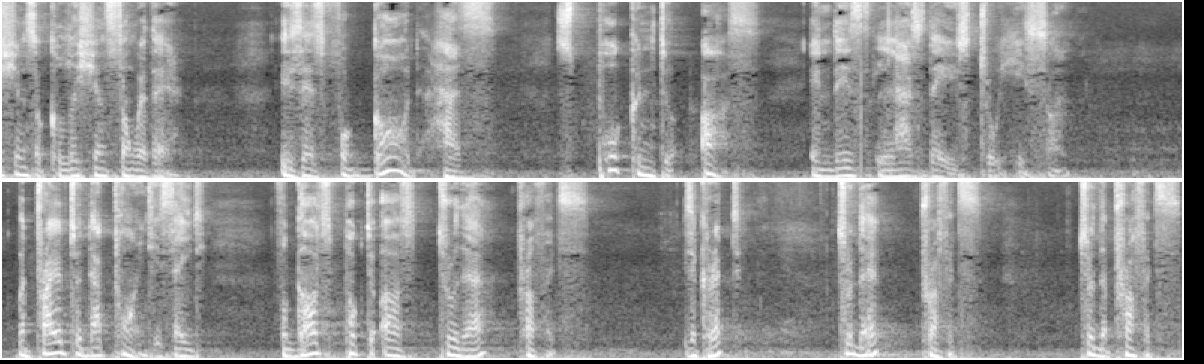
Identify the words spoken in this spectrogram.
Galatians or Colossians, somewhere there, it says, For God has spoken to us in these last days through his Son. But prior to that point, he said, For God spoke to us through the prophets. Is it correct? Through the prophets. Through the prophets.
